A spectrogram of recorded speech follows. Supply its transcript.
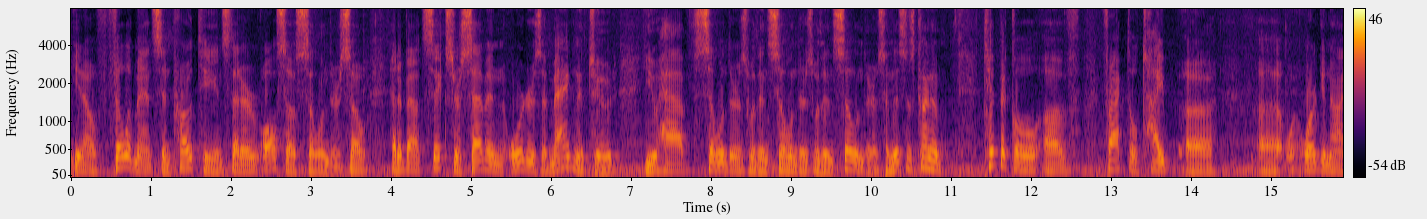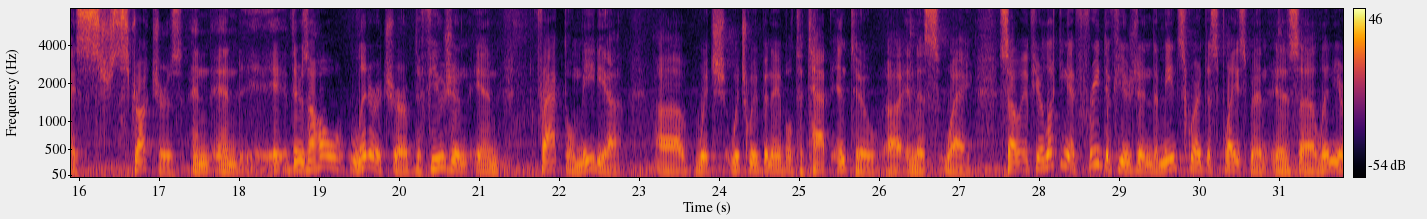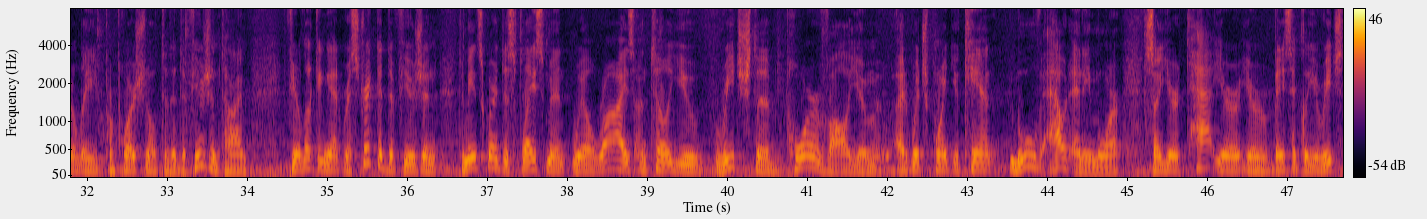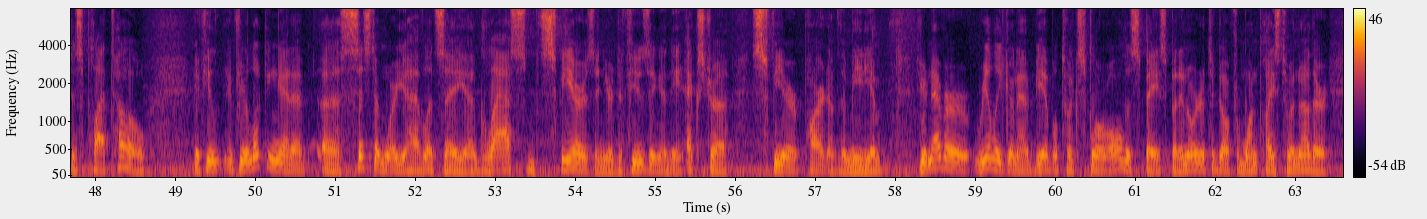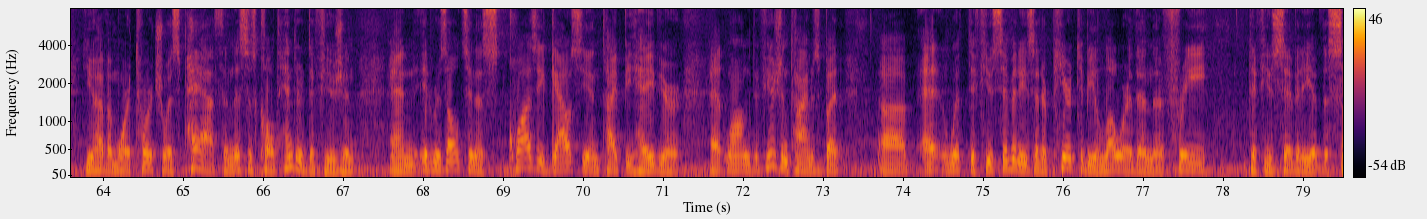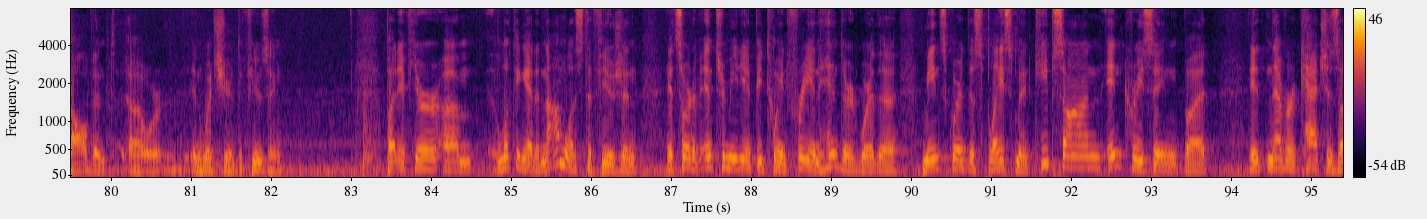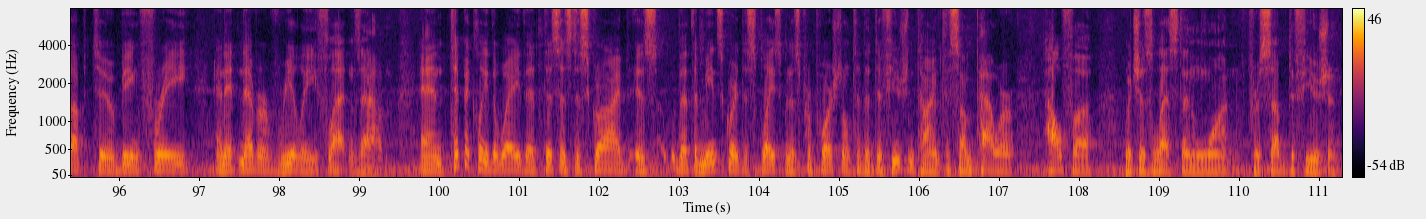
you know, filaments and proteins that are also cylinders. So at about six or seven orders of magnitude, you have cylinders within cylinders within cylinders. And this is kind of typical of fractal type uh, uh, organized structures. And, and it, there's a whole literature of diffusion in fractal media uh, which, which we've been able to tap into uh, in this way. So if you're looking at free diffusion, the mean square displacement is uh, linearly proportional to the diffusion time. If you're looking at restricted diffusion, the mean square displacement will rise until you reach the pore volume, at which point you can't move out anymore. So you're, you're, you're basically, you reach this plateau. If, you, if you're looking at a, a system where you have, let's say, uh, glass spheres and you're diffusing in the extra sphere part of the medium, you're never really going to be able to explore all the space, but in order to go from one place to another, you have a more tortuous path, and this is called hindered diffusion, and it results in a quasi-Gaussian type behavior at long diffusion times, but uh, at, with diffusivities that appear to be lower than the free diffusivity of the solvent uh, or in which you're diffusing. But if you're um, looking at anomalous diffusion, it's sort of intermediate between free and hindered, where the mean squared displacement keeps on increasing, but it never catches up to being free, and it never really flattens out. And typically the way that this is described is that the mean squared displacement is proportional to the diffusion time to some power alpha, which is less than 1 for subdiffusion.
